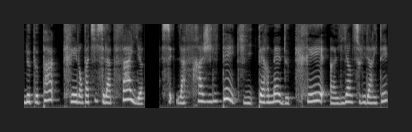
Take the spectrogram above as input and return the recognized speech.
ne peut pas créer l'empathie, c'est la faille. C'est la fragilité qui permet de créer un lien de solidarité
